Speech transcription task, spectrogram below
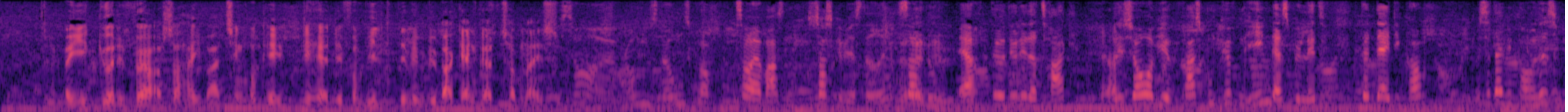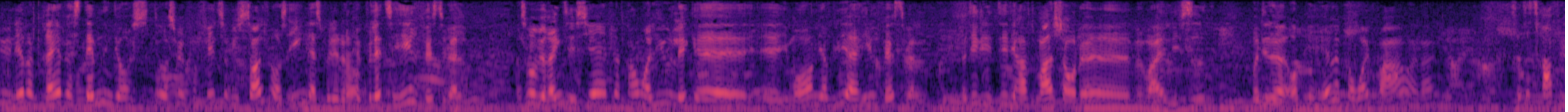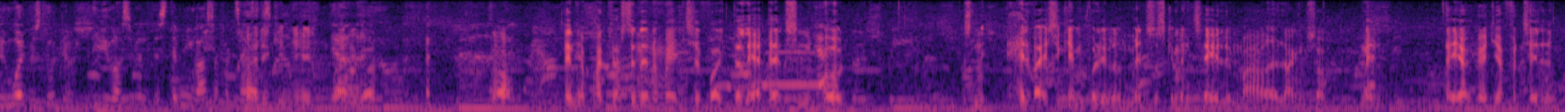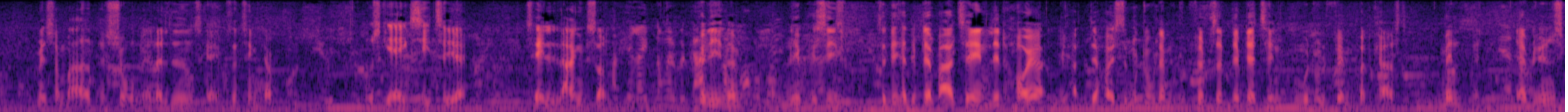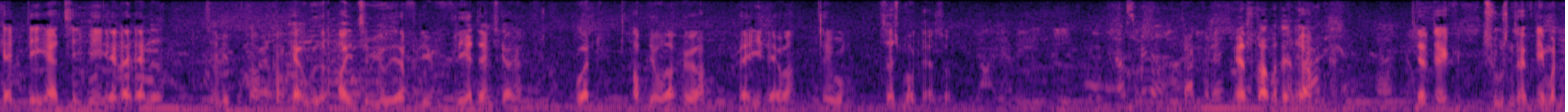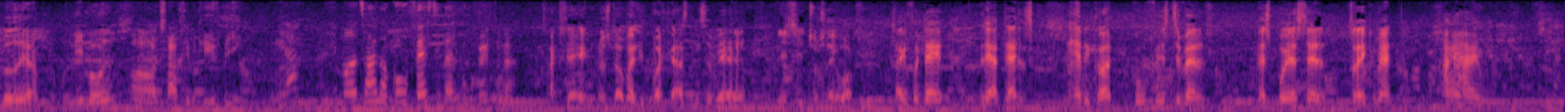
og I ikke gjorde det før, og så har I bare tænkt, okay, det her det er for vildt, det vil vi bare gerne gøre top nice. Vi så uh, Rolling Stones kom, og så var jeg bare sådan, så skal vi afsted, ikke? Så er nu. Ja, det var det, var det der trak. Ja. Ja. Og det sjove var, at vi har faktisk kun købt en endagsbillet den dag, de kom. Men så da vi kom ned, så blev vi netop grebet af stemningen. Det var, det var simpelthen for fedt, så vi solgte vores endagsbillet og Ja. købte billet til hele festivalen. Og så må vi ringe til chef, jeg kommer alligevel ikke øh, øh, i morgen, jeg bliver hele festivalen. Og det, det, det har de haft meget sjovt øh, med mig lige siden. Hvor det der, okay, Helle kommer ikke på arbejde, nej. Så der træffede vi en hurtig beslutning, fordi vi var simpelthen, stemningen var så fantastisk. Ja, det er genialt. Ja. Ja. det er godt. Nå, den her podcast, den er normalt til folk, der lærer dansen Ja. på sådan halvvejs igennem forløbet, men så skal man tale meget langsomt. Men da jeg hørte jer fortælle med så meget passion eller lidenskab, så tænkte jeg, nu skal jeg ikke sige til jer, tale langsomt. Det rigtigt, når man begejstret. Fordi, når, lige præcis. Så det her, det bliver bare til en lidt højere... Vi har det højeste modul af modul 5, så det bliver til en modul 5 podcast. Men jeg vil ønske, at DR TV eller et andet tv-program kom herud og interviewede jer, fordi flere danskere burde opleve at høre, hvad I laver. Det er jo så smukt, altså. Er Tak for det. Jeg stopper den her. Gøre det, ja. Jeg, jeg, tusind tak, fordi jeg måtte møde jer. Lige måde, og tak til, at du kiggede forbi. Ja, lige måde tak, og god festival. God festival. Tak skal jeg have. Nu stopper jeg lige podcasten, så vil jeg lige sige to-tre ord. Tak for i dag. Lær dansk. Ha' det godt. God festival. Pas på jer selv. Drik vand. Hej hej.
